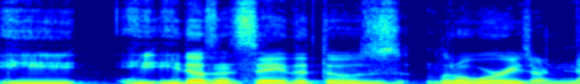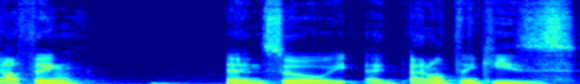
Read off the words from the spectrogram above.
he he he doesn't say that those little worries are nothing, and so he, I I don't think he's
